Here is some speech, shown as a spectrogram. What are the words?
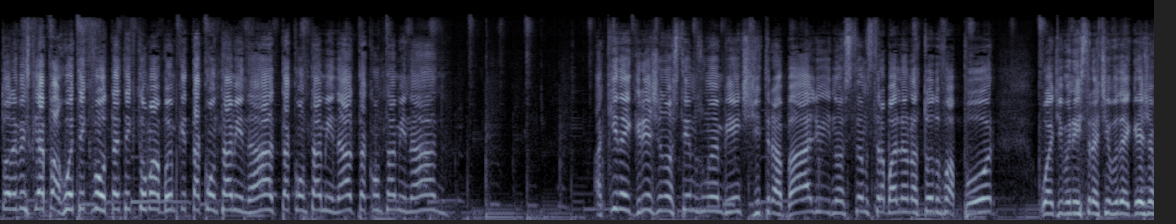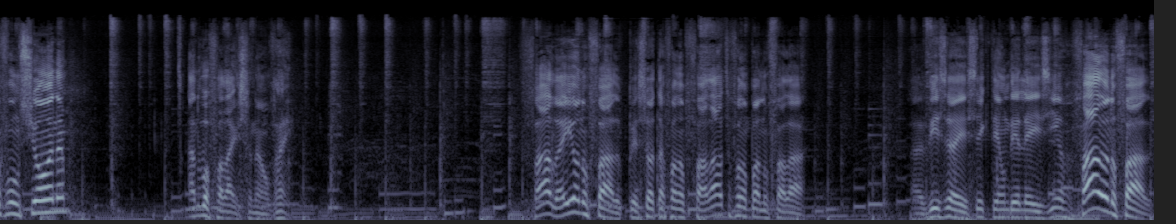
Toda vez que vai pra rua tem que voltar tem que tomar banho porque está contaminado, está contaminado, está contaminado. Aqui na igreja nós temos um ambiente de trabalho e nós estamos trabalhando a todo vapor. O administrativo da igreja funciona. Ah, não vou falar isso não, vai. Falo aí ou não falo? O pessoal está falando para falar ou está falando para não falar? Avisa aí, sei que tem um delayzinho. Fala ou não fala?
